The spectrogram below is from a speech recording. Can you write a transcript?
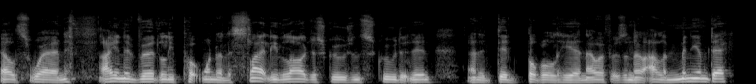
elsewhere. And if I inadvertently put one of the slightly larger screws and screwed it in, and it did bubble here. Now, if it was an aluminium deck,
